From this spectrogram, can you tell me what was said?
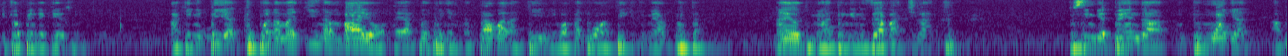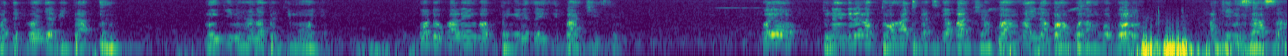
kilichopendekezwa, lakini pia tupo na majina ambayo hayakuwepo kwenye mkataba, lakini wakati wa uhakiki tumeyakuta, nayo tumewatengenezea bachi lake. Tusingependa mtu mmoja apate viwanja vitatu, mwingine hana hata kimoja. Kwa kwa lengo la kutengeneza hizi batches. Kwa hiyo tunaendelea na kutoa hati katika bachi ya kwanza ile ambayo hakuwa na mgogoro, lakini sasa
